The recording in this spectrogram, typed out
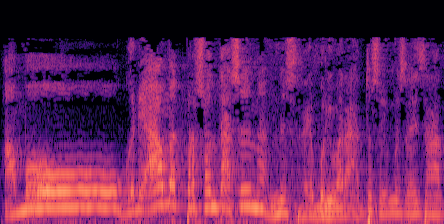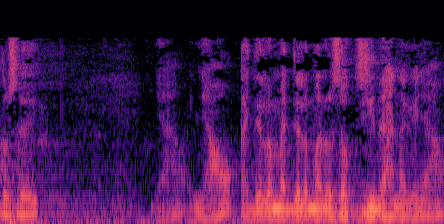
Amo gede amat persentasena geus 1500 ieu mah 100 deui. Nyaho nyaho ka jelema-jelema nu sok zinahna ge nyaho.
